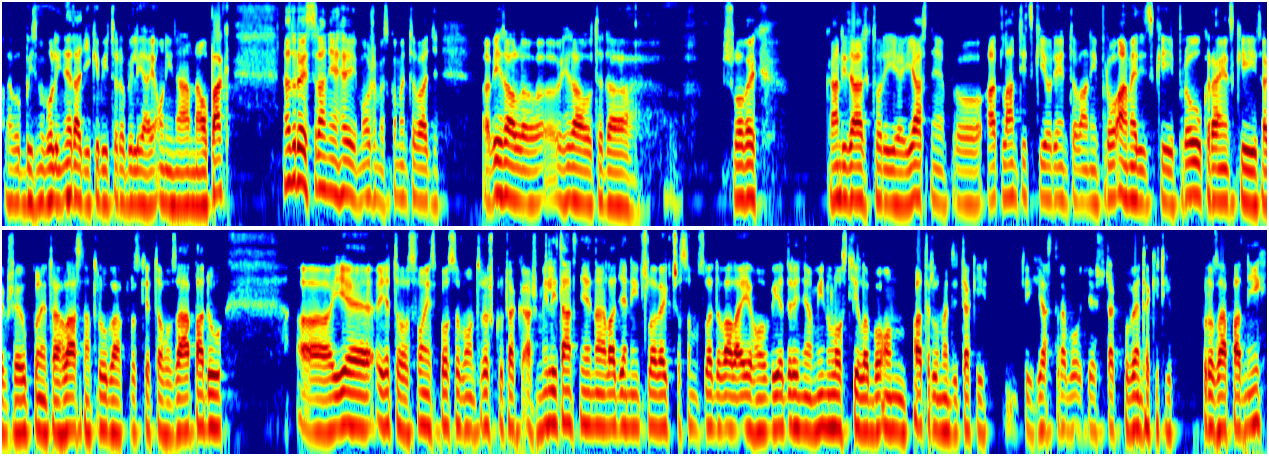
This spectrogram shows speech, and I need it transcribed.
lebo by sme boli neradi, keby to robili aj oni nám naopak. Na druhej strane, hej, môžeme skomentovať, vyhral, vyhral teda človek, kandidát, ktorý je jasne proatlanticky orientovaný, proamerický, proukrajinský, takže úplne tá hlasná trúba proste toho západu. Je, je to svojím spôsobom trošku tak až militantne naladený človek, čo som sledoval aj jeho vyjadrenia v minulosti, lebo on patril medzi takých tých jastrabov tiež, tak poviem, takých tých prozápadných.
